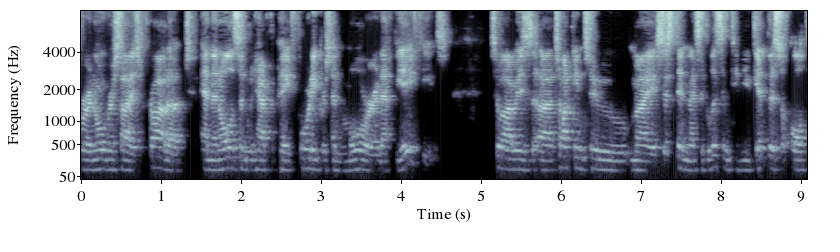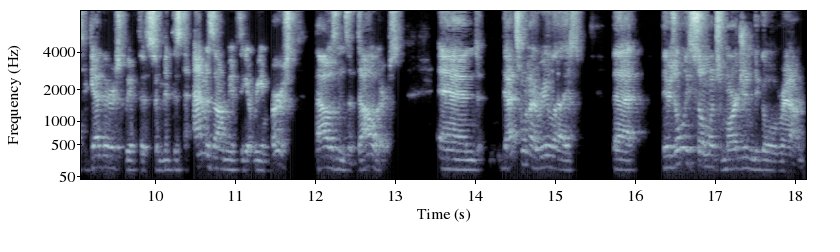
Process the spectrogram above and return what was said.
for an oversized product, and then all of a sudden we'd have to pay 40% more in FBA fees. So I was uh, talking to my assistant, and I said, "Listen, can you get this all together? So we have to submit this to Amazon. We have to get reimbursed thousands of dollars." And that's when I realized that there's only so much margin to go around.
